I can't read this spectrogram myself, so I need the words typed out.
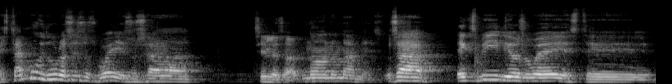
están muy duros esos güeyes. O sea, Sí le sabes. no, no mames. O sea, Xvideos, güey, este...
